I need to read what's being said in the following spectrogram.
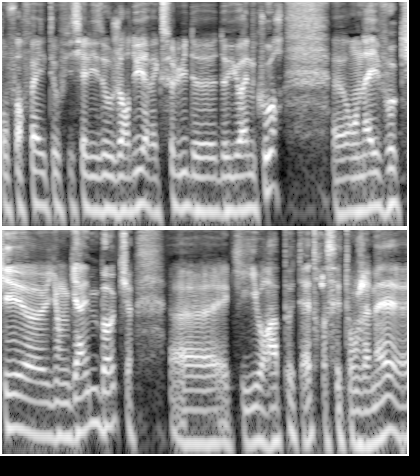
ton forfait a été officialisé aujourd'hui avec celui de, de Johan Cour. on a évoqué Yonga Mbok, qui aura peut-être, sait-on jamais,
